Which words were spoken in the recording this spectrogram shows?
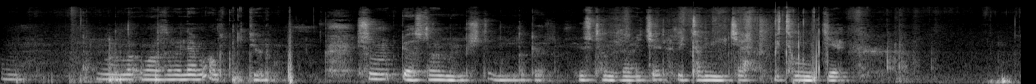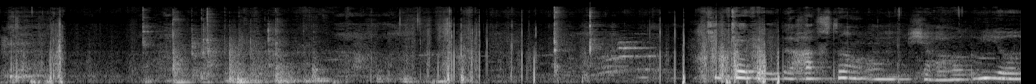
Hmm, ma- Malzemelerimi alıp gidiyorum. Şunu göstermemiştim. Bunu da gör. Yüz temizlemeciyle vitamin C. Vitamin C. Olmuş ağlıyor.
